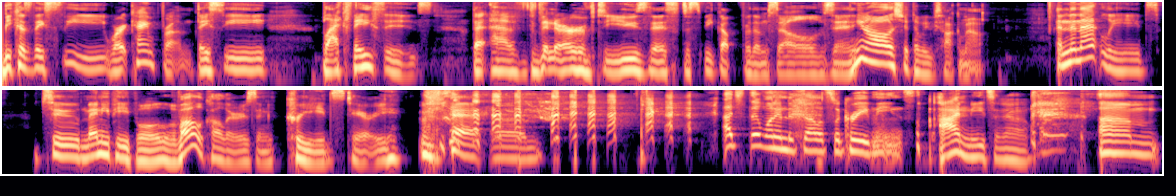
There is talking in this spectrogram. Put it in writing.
because they see where it came from. They see black faces that have the nerve to use this to speak up for themselves and, you know, all the shit that we have talking about. And then that leads to many people of all colors and creeds, Terry, that, um, I still want him to tell us what creed means. I need to know. Um,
